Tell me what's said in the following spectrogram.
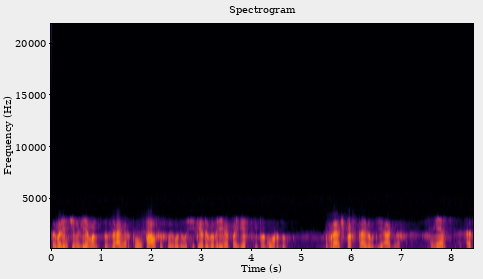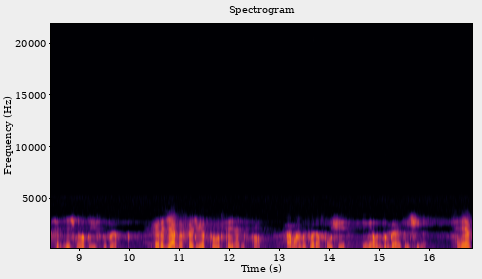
Валентин Лемон замертво упал со своего велосипеда во время поездки по городу. Врач поставил диагноз – смерть от сердечного приступа. Этот диагноз соответствовал обстоятельствам. А может быть, в этом случае имелась другая причина. Смерть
